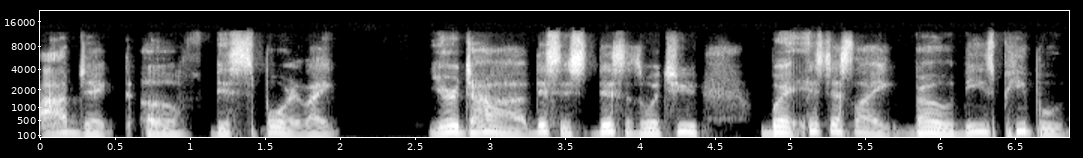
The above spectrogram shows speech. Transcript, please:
object of this sport. Like your job. This is this is what you. But it's just like, bro, these people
